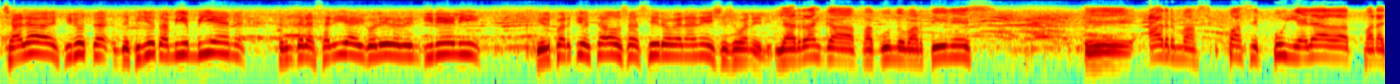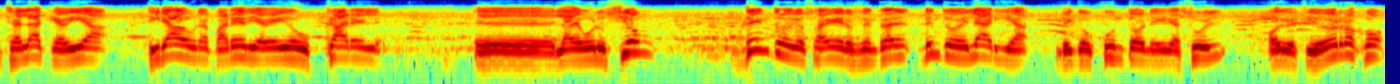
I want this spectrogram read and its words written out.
Chalá definió, también bien frente a la salida del golero Lentinelli y el partido está 2 a 0, ganan ellos, Giovanelli. La arranca Facundo Martínez, eh, Armas, pase puñalada para Chalá que había tirado una pared y había ido a buscar eh, la devolución dentro de los zagueros, dentro del área del conjunto negro azul, hoy vestido de rojo,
